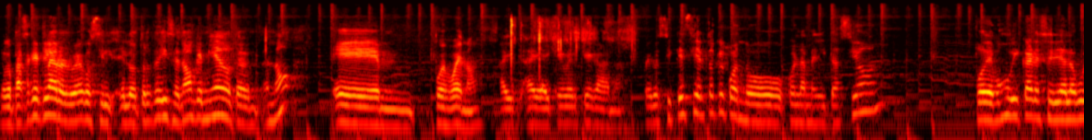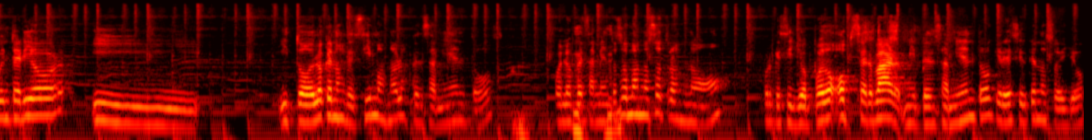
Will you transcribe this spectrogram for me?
Lo que pasa es que, claro, luego si el otro te dice, no, qué miedo, ¿no? Em, pues bueno, hay, hay, que ver qué gana. Pero sí que es cierto que cuando con la meditación podemos ubicar ese diálogo interior y, y todo lo que nos decimos, ¿no? Los pensamientos. Pues los pensamientos somos nosotros, no. Porque si yo puedo observar mi pensamiento, quiere decir que no soy yo.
